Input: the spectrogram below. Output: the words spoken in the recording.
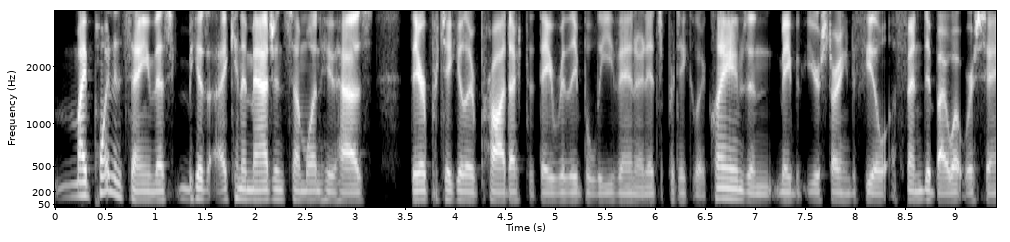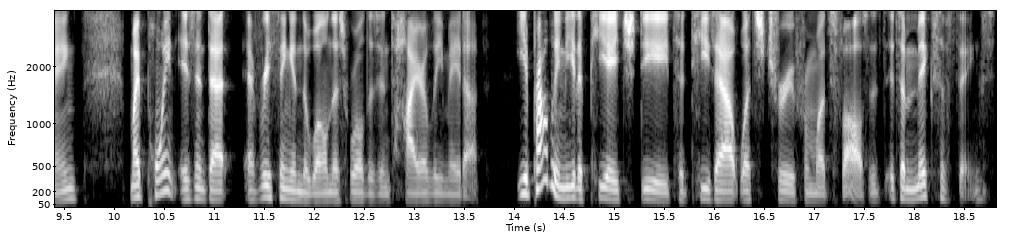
my point in saying this because I can imagine someone who has their particular product that they really believe in and its particular claims, and maybe you're starting to feel offended by what we're saying. My point isn't that everything in the wellness world is entirely made up you'd probably need a PhD to tease out what's true from what's false. It's, it's, a mix of things.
